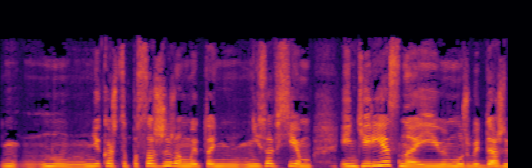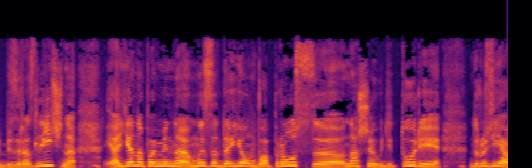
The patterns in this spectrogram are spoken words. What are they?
ну, мне кажется, пассажирам это не совсем интересно и, может быть, даже безразлично. А я напоминаю, мы задаем вопрос э, нашей аудитории. Друзья,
